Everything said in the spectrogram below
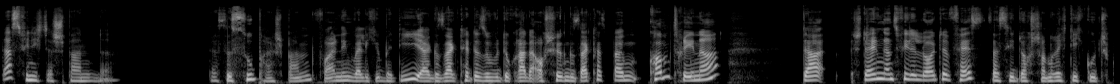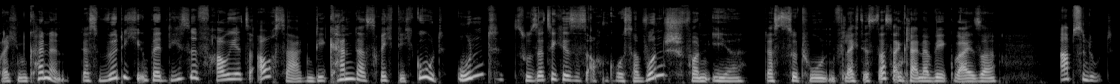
Das finde ich das Spannende. Das ist super spannend, vor allen Dingen, weil ich über die ja gesagt hätte, so wie du gerade auch schön gesagt hast, beim Com-Trainer, da stellen ganz viele Leute fest, dass sie doch schon richtig gut sprechen können. Das würde ich über diese Frau jetzt auch sagen. Die kann das richtig gut. Und zusätzlich ist es auch ein großer Wunsch von ihr, das zu tun. Vielleicht ist das ein kleiner Wegweiser. Absolut.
